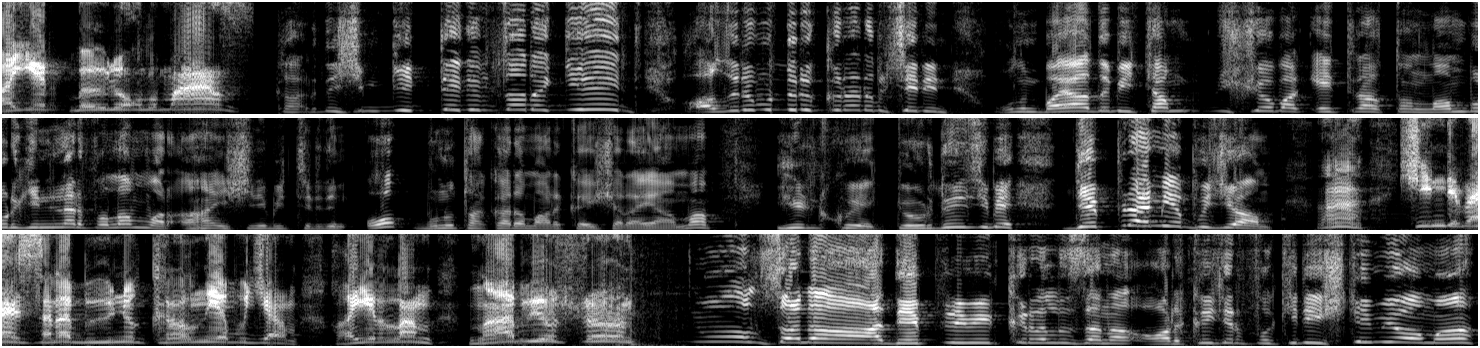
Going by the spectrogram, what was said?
Hayır böyle olmaz. Kardeşim git dedim sana git. Ağzını burnunu kırarım senin. Oğlum bayağı da bir item düşüyor bak etraftan. Lamborghini'ler falan var. Aha işini bitirdim. Hop bunu takarım arkadaşlar ayağıma. Earthquake gördüğünüz gibi deprem yapacağım. Ha, şimdi ben sana büyünün kralını yapacağım. Hayır lan ne yapıyorsun? Al sana depremin kralı sana. Arkadaşlar fakir işlemiyor ama.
